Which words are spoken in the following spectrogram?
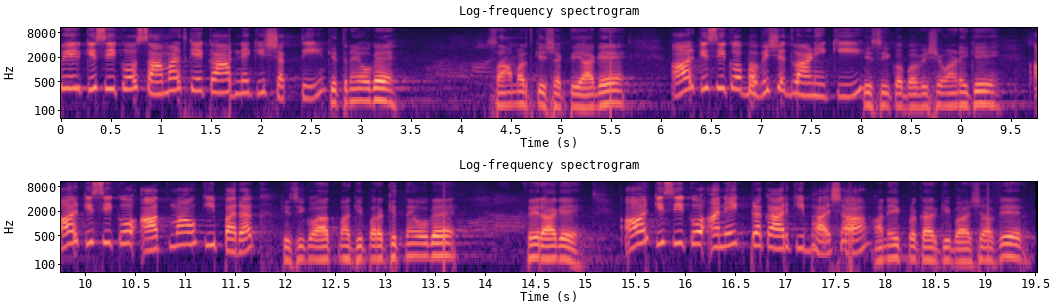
फिर किसी को सामर्थ के काम करने की शक्ति। कितने हो गए? सामर्थ की शक्ति आगे। और किसी को भविष्यवाणी की। किसी को भविष्यवाणी की। और किसी को आत्माओं की परख। किसी को आत्मा की परख कितने हो गए? फिर आगे। और किसी को अनेक प्रकार की भाषा अनेक प्रकार की भाषा फिर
